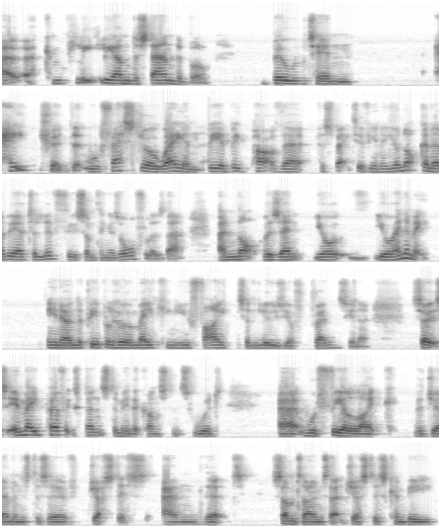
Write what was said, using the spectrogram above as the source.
a, a completely understandable built-in hatred that will fester away and be a big part of their perspective. You know, you're not going to be able to live through something as awful as that and not resent your your enemy. You know, and the people who are making you fight and lose your friends. You know, so it made perfect sense to me that Constance would uh, would feel like the Germans deserve justice and that sometimes that justice can be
